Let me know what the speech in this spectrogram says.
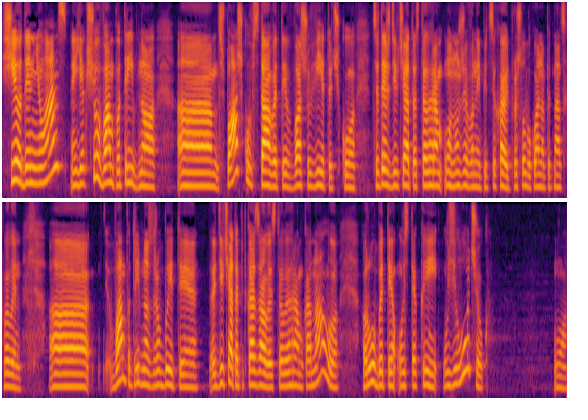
Ще один нюанс. Якщо вам потрібно а, шпажку вставити в вашу віточку, це теж дівчата з телеграм, он уже вони підсихають, пройшло буквально 15 хвилин. А, вам потрібно зробити, дівчата підказали з телеграм-каналу, робите ось такий узілочок. О,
